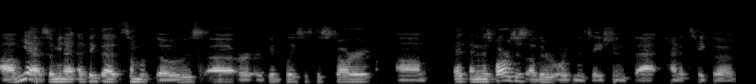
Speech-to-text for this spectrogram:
um, yeah, so I mean, I, I, think that some of those uh, are, are, good places to start. Um, and, and, as far as just other organizations that kind of take a,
